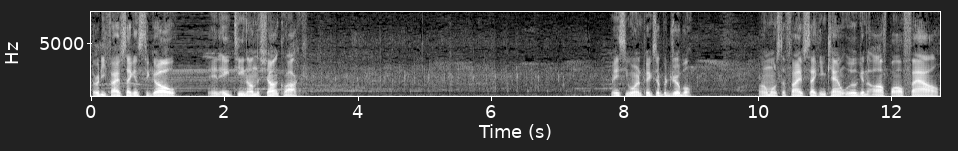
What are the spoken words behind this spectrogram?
35 seconds to go, and 18 on the shot clock. Macy Warren picks up a dribble. Almost a five second count. We'll get an off ball foul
